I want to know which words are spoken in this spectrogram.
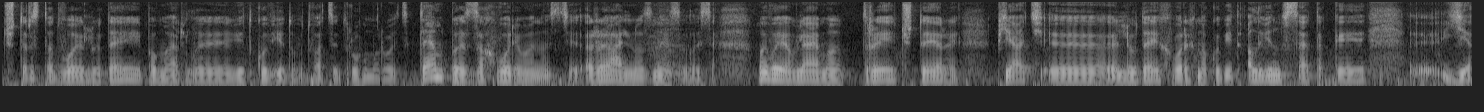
402 людей померли від ковіду в 2022 році. Темпи захворюваності реально знизилися. Ми виявляємо 3, 4, 5 е, людей хворих на ковід, але він все-таки е, є.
